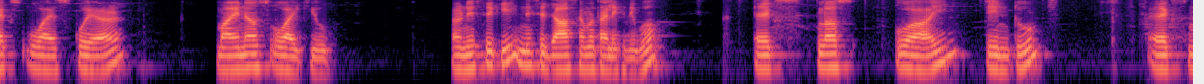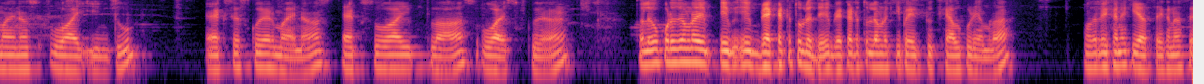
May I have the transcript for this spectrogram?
x y square minus y cube আর নিচে কি? নিচে যা আছে আমরা তাই লিখে দিব। X plus y into x minus y into x square minus x y plus y square তাহলে উপরে আমরা এই- ব্র্যাকেটে তুলে দিই ব্র্যাকেটে তুলে আমরা কি পাই? একটু খেয়াল করি আমরা। আমাদের এখানে কি আছে? এখানে আছে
